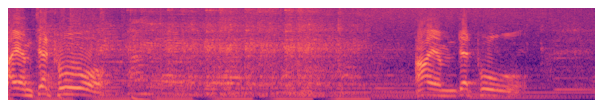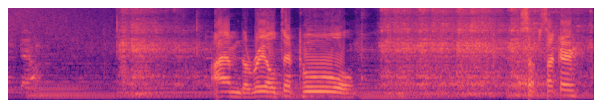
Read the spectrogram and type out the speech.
I am Deadpool. I'm Deadpool. I am the real Deadpool. What's up, sucker?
